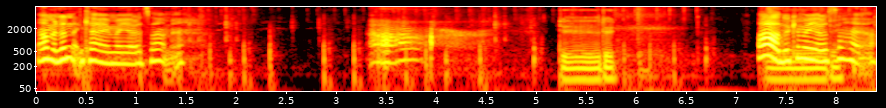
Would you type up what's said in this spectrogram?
Ja men den kan ju man göra så här med. du, du. Ah, då kan man göra så här ja.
